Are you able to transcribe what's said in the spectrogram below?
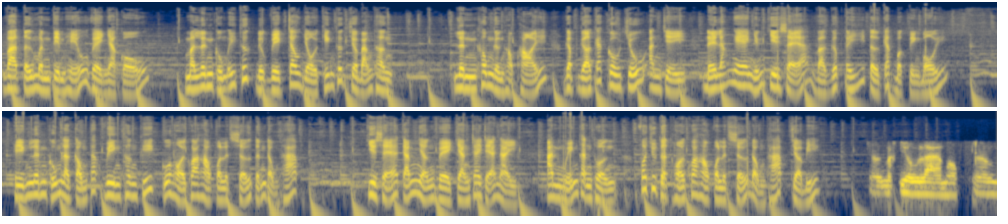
và tự mình tìm hiểu về nhà cổ mà Linh cũng ý thức được việc trau dồi kiến thức cho bản thân. Linh không ngừng học hỏi, gặp gỡ các cô chú, anh chị để lắng nghe những chia sẻ và góp ý từ các bậc tiền bối. Hiện Linh cũng là cộng tác viên thân thiết của Hội Khoa học và Lịch sử tỉnh Đồng Tháp. Chia sẻ cảm nhận về chàng trai trẻ này, anh Nguyễn Thanh Thuận, Phó Chủ tịch Hội Khoa học và Lịch sử Đồng Tháp cho biết. Ừ, mặc dù là một ừ,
